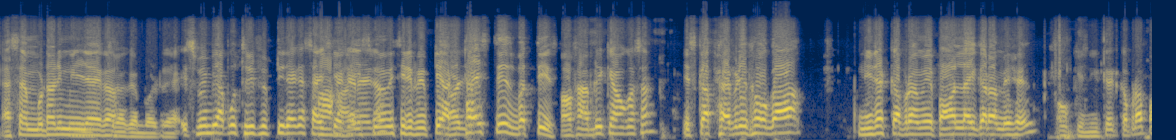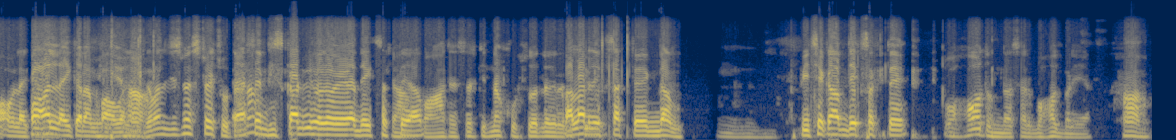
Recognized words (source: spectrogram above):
ऐसा एम्ब्रॉयडरी मिल जाएगा। एम्ब्रॉयडरी है। इसमें भी आपको थ्री फिफ्टी रहेगा साइज़ हाँ, क्या हाँ, क्या इसमें भी थ्री फिफ्टी अट्ठाईस तीस बत्तीस। और फैब्रिक क्या होगा सर इसका फैब्रिक होगा नीडेड कपड़ा में पावर लाइकरा में है। ओके नीटेड कपड़ा पावर लाइक पावर लाइकरा में है, हाँ। मतलब जिसमें स्ट्रेच होता है ऐसे ना भी हो जाएगा देख सकते हैं आप। बात है सर कितना खूबसूरत लग रहा है। कलर देख सकते हैं एकदम। हम्म, पीछे का आप देख सकते हैं। बहुत उम्दा सर बहुत बढ़िया। हाँ।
